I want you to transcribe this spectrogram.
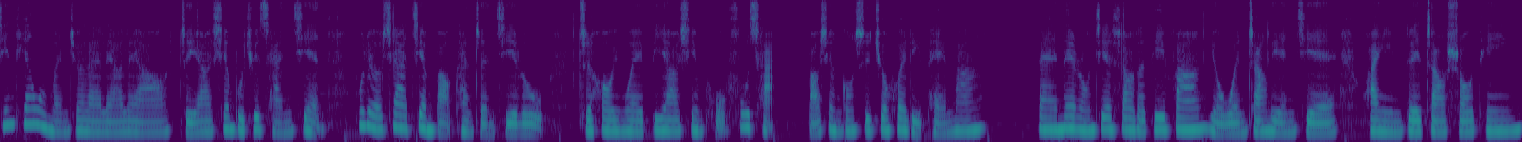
今天我们就来聊聊，只要先不去产检，不留下健保看诊记录，之后因为必要性剖腹产，保险公司就会理赔吗？在内容介绍的地方有文章连结，欢迎对照收听。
